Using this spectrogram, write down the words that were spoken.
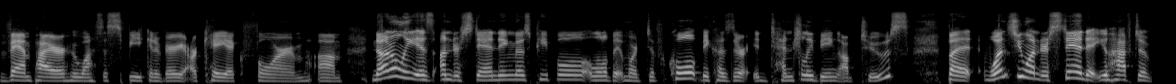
vampire who wants to speak in a very archaic form. Um, not only is understanding those people a little bit more difficult because they're intentionally being obtuse, but once you understand it, you have to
